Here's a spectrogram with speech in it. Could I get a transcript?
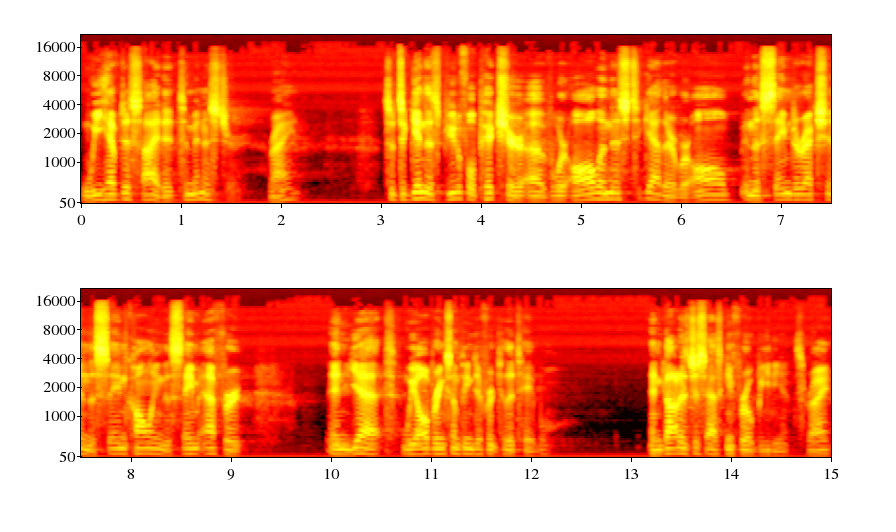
we have decided to minister, right? So it's again this beautiful picture of we're all in this together. We're all in the same direction, the same calling, the same effort. And yet, we all bring something different to the table. And God is just asking for obedience, right?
